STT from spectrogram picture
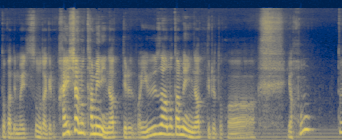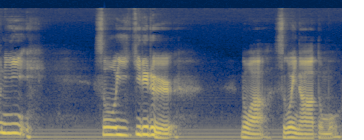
ーとかでもそうだけど、会社のためになってるとか、ユーザーのためになってるとか、いや、本当にそう言い切れるのはすごいなと思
